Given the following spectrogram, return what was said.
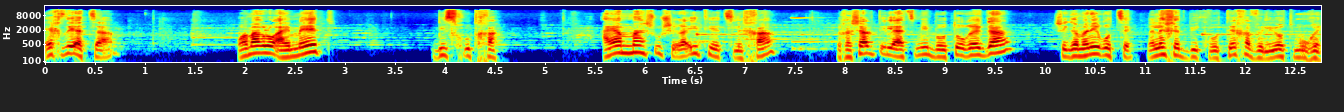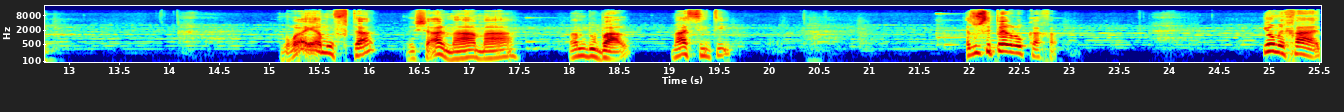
איך זה יצא? הוא אמר לו, האמת, בזכותך. היה משהו שראיתי אצלך, וחשבתי לעצמי באותו רגע שגם אני רוצה ללכת בעקבותיך ולהיות מורה. המורה היה מופתע ושאל, מה, מה, מה מדובר? מה עשיתי? אז הוא סיפר לו ככה. יום אחד,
